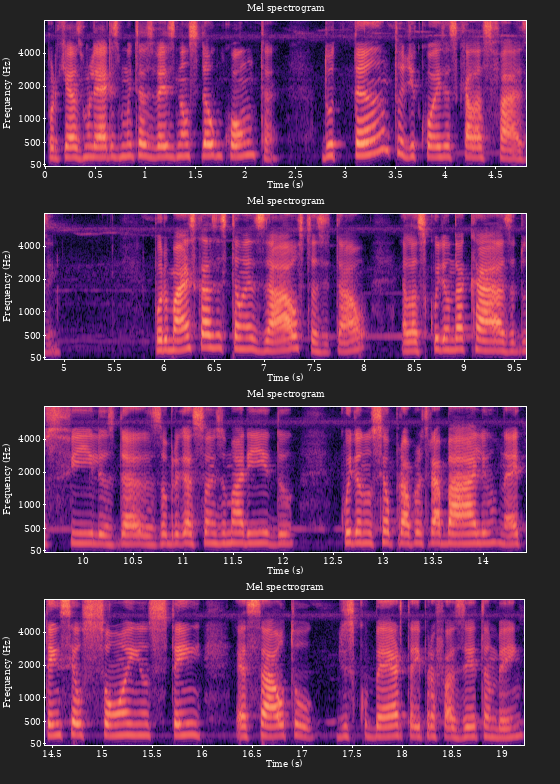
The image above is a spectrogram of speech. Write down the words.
porque as mulheres muitas vezes não se dão conta do tanto de coisas que elas fazem. Por mais que elas estão exaustas e tal, elas cuidam da casa, dos filhos, das obrigações do marido, cuidam do seu próprio trabalho, né? Tem seus sonhos, tem essa autodescoberta aí para fazer também.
